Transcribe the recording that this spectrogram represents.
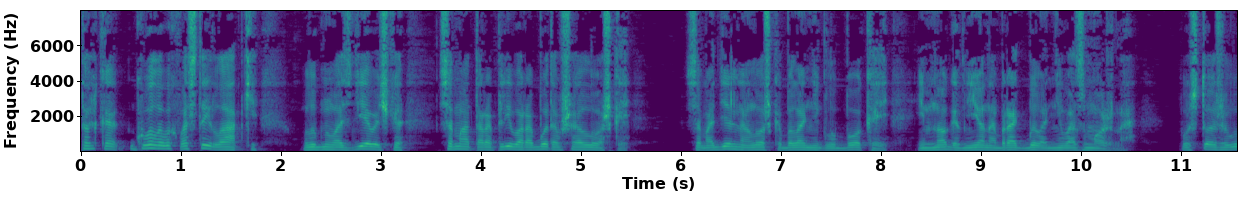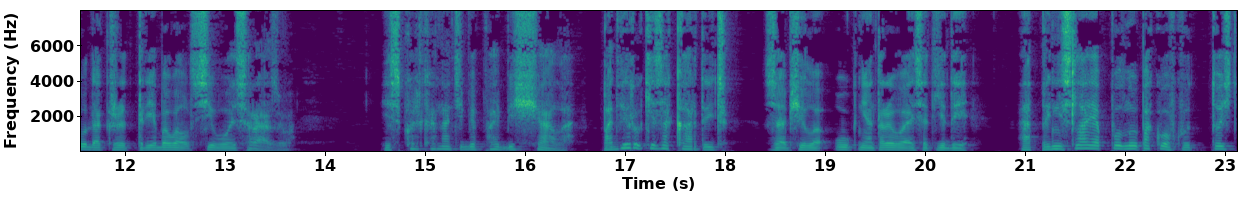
«Только головы, хвосты и лапки!» — улыбнулась девочка, сама торопливо работавшая ложкой. Самодельная ложка была неглубокой, и много в нее набрать было невозможно. Пустой желудок же требовал всего и сразу. «И сколько она тебе пообещала?» «По две руки за картридж», — сообщила Ук, не отрываясь от еды. А принесла я полную упаковку, то есть,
